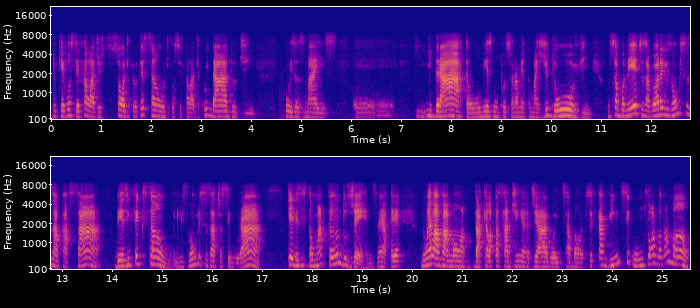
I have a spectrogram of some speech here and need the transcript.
do que você falar de, só de proteção, ou de você falar de cuidado, de coisas mais é, hidratam, ou mesmo um posicionamento mais de Dove. Os sabonetes agora eles vão precisar passar desinfecção, eles vão precisar te assegurar que eles estão matando os germes, né? Até não é lavar a mão, dar aquela passadinha de água e de sabão, é você ficar 20 segundos lavando a mão.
